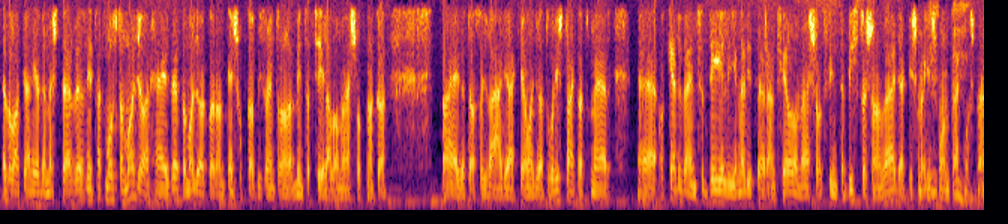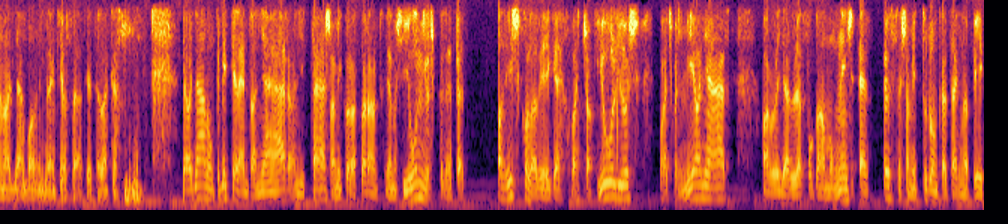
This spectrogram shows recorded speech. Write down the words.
ez alapján érdemes tervezni. Tehát most a magyar helyzet, a magyar karantén sokkal bizonytalanabb, mint a célállomásoknak a, a helyzet az, hogy várják ki a magyar turistákat, mert e, a kedvenc déli mediterrán célállomások szinte biztosan várják, és meg is mondták most már nagyjából mindenki a feltételeket. De hogy nálunk mit jelent a nyár, a nyitás, amikor a karantén most június közepet az iskola vége, vagy csak július, vagy hogy mi a nyár, arról egyelőre fogalmunk nincs. Ez összes, amit tudunk a tegnapi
